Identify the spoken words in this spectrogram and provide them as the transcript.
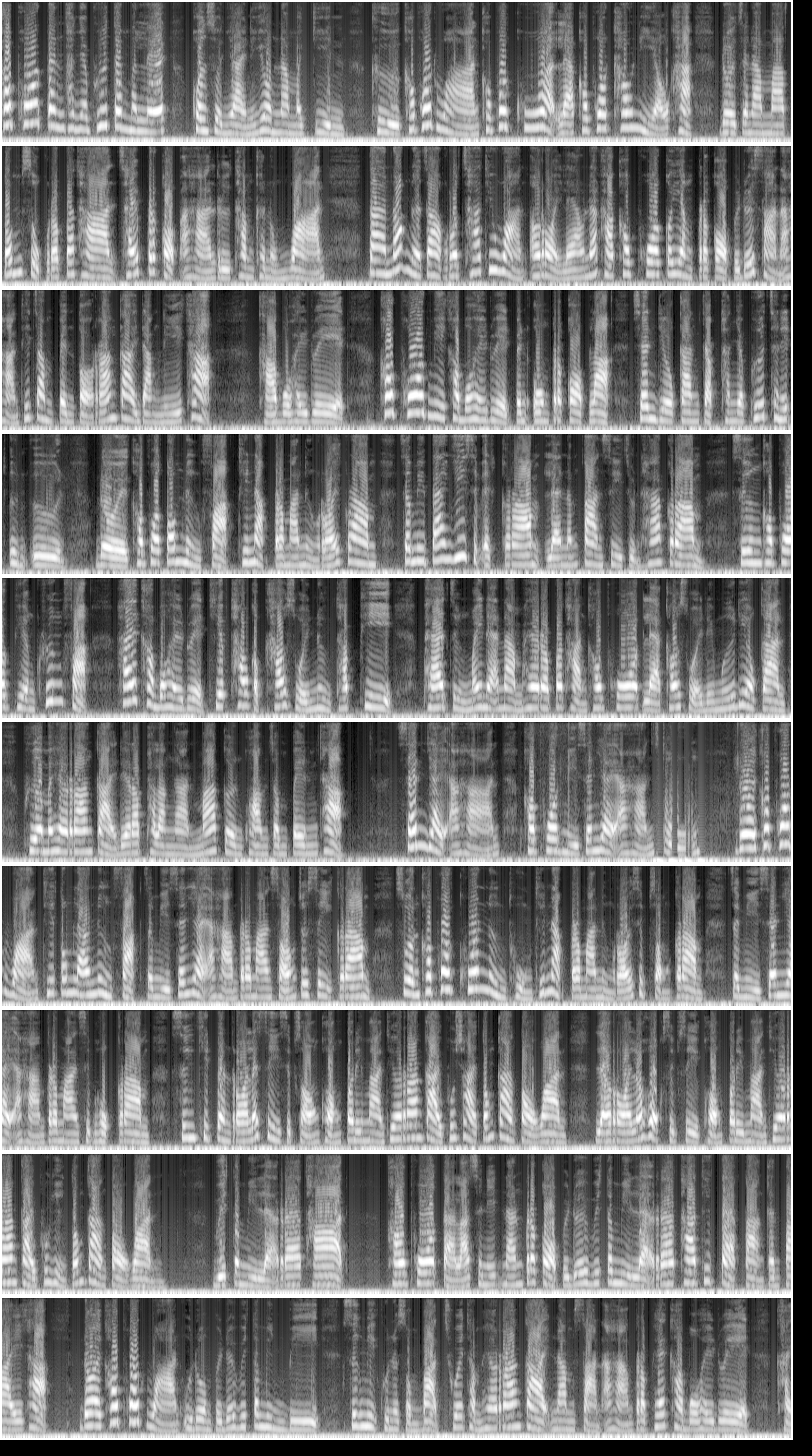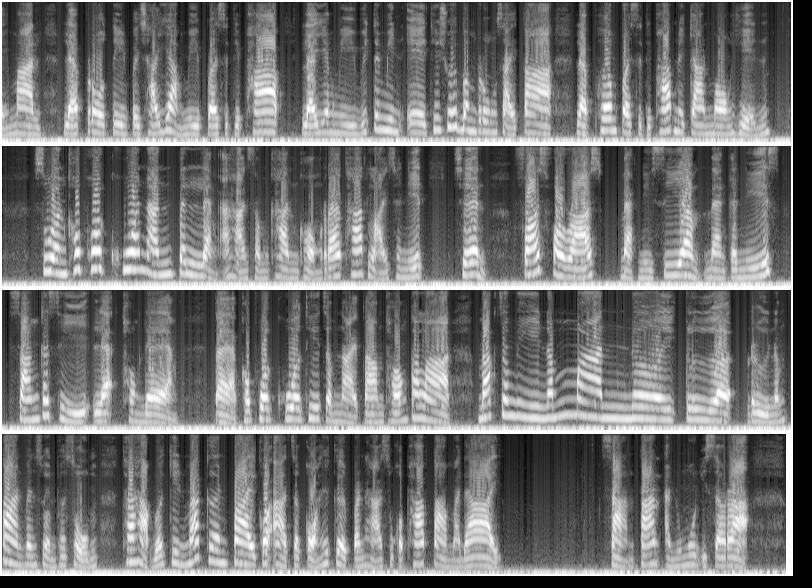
ข้าวโพดเป็นธัญพืชเต็มเมล็ด คนส่วนใหญ่นิยมนำมากิน คือข้าวโพดหวานข้าวโพดคั่วและข้าวโพดข้าวเหนียวค่ะ โดยจะนำมาต้มสุกรับประทาน ใช้ประกอบอาหารหรือทำขนมหวานแต่นอกเหนือจากรสชาติที่หวานอร่อยแล้วนะคะข้าวโพดก็ยังประกอบไปด้วยสารอาหารที่จำเป็นต่อร่างกายดังนี้ค่ะ คาร์โบไฮเดรตข้าวโพดมีคาร์โบไฮเดรตเป็นองค์ประกอบหลัก เช่นเดียวกันกับธัญพืชชนิดอื่น ๆ โดยข้าวโพดต้ม 1 ฝักที่หนักประมาณ 100 กรัม จะมีแป้ง 21 กรัม และน้ำตาล 4.5 กรัม ซึ่งข้าวโพดเพียงครึ่งฝักให้คาร์โบไฮเดรตเทียบเท่ากับข้าวสวย 1 ทัพพี แพทย์จึงไม่แนะนำให้รับประทานข้าวโพดและข้าวสวยในมื้อเดียวกัน เพื่อไม่ให้ร่างกายได้รับพลังงานมากเกินความจำเป็นค่ะ เส้นใยอาหารข้าวโพดมีเส้นใยอาหารสูง โดยข้าวโพดหวานที่ต้มแล้ว 1 ฝักจะมีเส้นใยอาหารประมาณ 2.4 กรัม ส่วนข้าวโพดคั่ว1ถุงที่หนักประมาณ 112 กรัม จะมีเส้นใยอาหารประมาณ 16 กรัม ซึ่งคิดเป็นร้อยละ 42 ของปริมาณที่ร่างกายผู้ชายต้องการต่อวัน และร้อยละ 64 ของปริมาณที่ร่างกายผู้หญิงต้องการต่อวัน วิตามินและแร่ธาตุ ข้าวโพดแต่ละชนิดนั้นประกอบไปด้วยวิตามินและแร่ธาตุที่แตกต่างกันไปค่ะ โดยข้าวโพดหวานอุดมไปด้วยวิตามิน B ซึ่งมีคุณสมบัติช่วยทำให้ร่างกายนำสารอาหารประเภทคาร์โบไฮเดรต ไขมัน และโปรตีนไปใช้อย่างมีประสิทธิภาพ และยังมีวิตามิน A ที่ช่วยบำรุงสายตา และเพิ่มประสิทธิภาพในการมองเห็นส่วนข้าวโพดคั่วนั้นเป็นแหล่งอาหารสำคัญของแร่ธาตุหลายชนิด เช่น ฟอสฟอรัส แมกนีเซียม แมงกานีส สังกะสี และทองแดง แต่ข้าวโพดคั่วที่จำหน่ายตามท้องตลาด มักจะมีน้ำมันเนยเกลือ หรือน้ำตาลเป็นส่วนผสม ถ้าหากว่ากินมากเกินไปก็อาจจะก่อให้เกิดปัญหาสุขภาพตามมาได้ สารต้านอนุมูลอิสระ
